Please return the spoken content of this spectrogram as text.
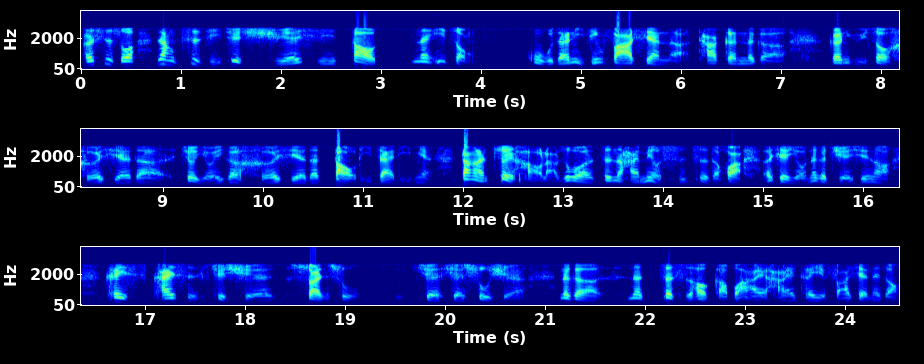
而是说让自己去学习到那一种。古人已经发现了，他跟那个跟宇宙和谐的，就有一个和谐的道理在里面。当然最好了，如果真的还没有识字的话，而且有那个决心哦，可以开始去学算术，学学数学。那个那这时候搞不好还可以发现那种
